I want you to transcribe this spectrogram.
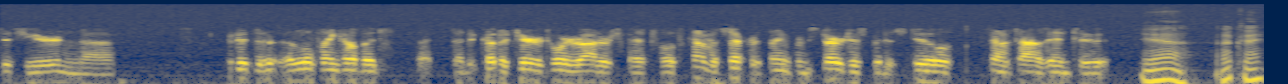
this year, and uh, we did a, a little thing called the, the Dakota Territory Riders Festival. It's kind of a separate thing from Sturgis, but it still kind of ties into it. Yeah. Okay.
